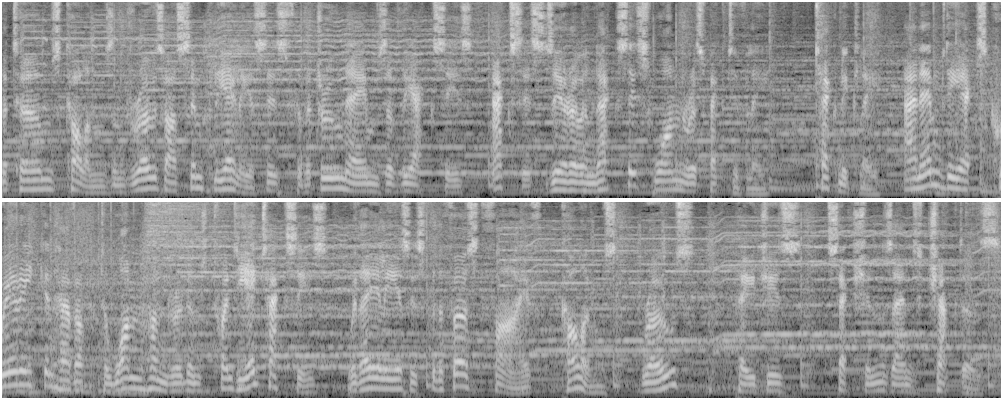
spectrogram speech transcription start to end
The terms columns and rows are simply aliases for the true names of the axes, axis 0 and axis 1 respectively. Technically, an MDX query can have up to 128 axes, with aliases for the first 5, columns, rows, pages, sections and chapters.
